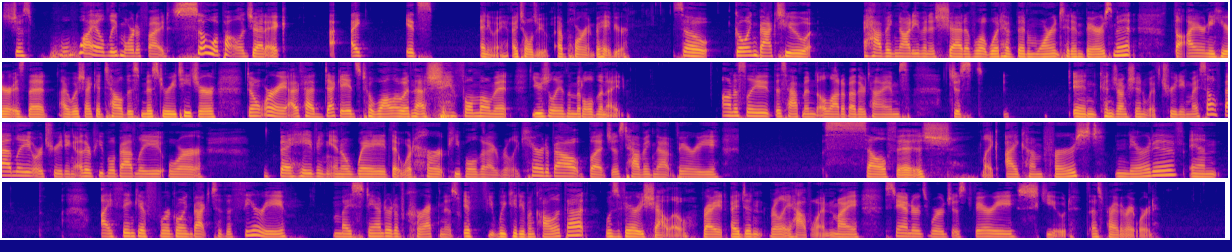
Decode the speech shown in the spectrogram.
just wildly mortified, so apologetic. I, I it's, anyway, I told you, abhorrent behavior. So going back to having not even a shed of what would have been warranted embarrassment, the irony here is that I wish I could tell this mystery teacher, don't worry, I've had decades to wallow in that shameful moment, usually in the middle of the night. Honestly, this happened a lot of other times, just in conjunction with treating myself badly or treating other people badly or behaving in a way that would hurt people that I really cared about, but just having that very selfish, like I come first narrative. And I think if we're going back to the theory, my standard of correctness, if we could even call it that, was very shallow, right? I didn't really have one. My standards were just very skewed. That's probably the right word.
